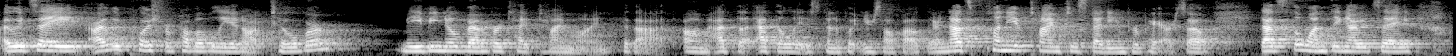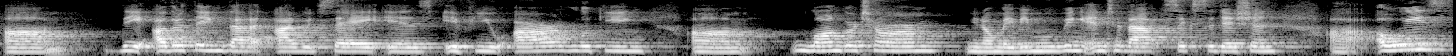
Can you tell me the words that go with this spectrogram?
I would say I would push for probably in October, maybe November type timeline for that um, at the at the latest, kind of putting yourself out there, and that's plenty of time to study and prepare. So that's the one thing I would say. Um, the other thing that I would say is if you are looking um, longer term, you know, maybe moving into that sixth edition, uh, always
